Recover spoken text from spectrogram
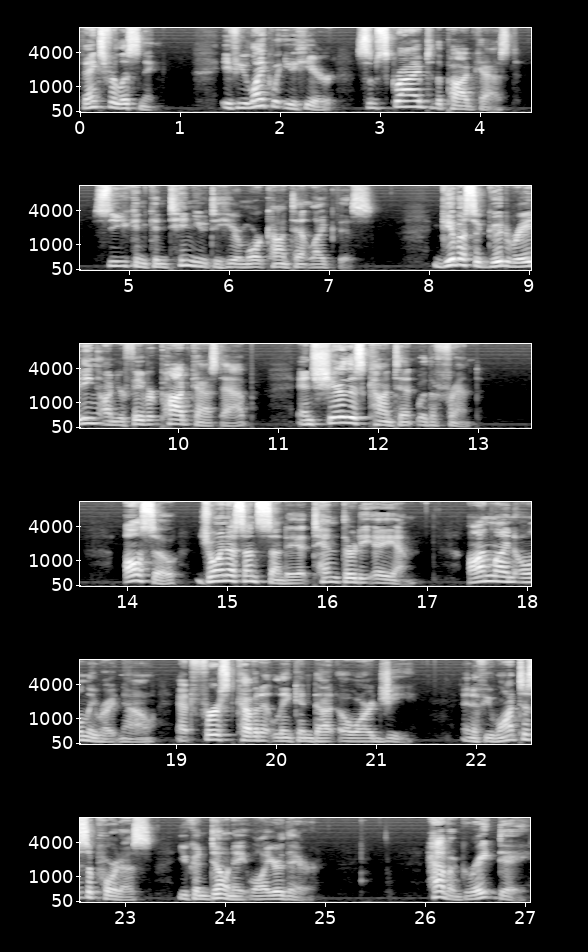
Thanks for listening. If you like what you hear, subscribe to the podcast so you can continue to hear more content like this. Give us a good rating on your favorite podcast app and share this content with a friend. Also, join us on Sunday at 10:30 a.m. Online only right now at firstcovenantlincoln.org. And if you want to support us, you can donate while you're there. Have a great day.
